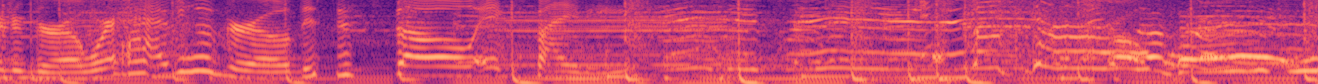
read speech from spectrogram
wanted a girl. We're having a girl. This is so exciting. It's a girl. It's a girl.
